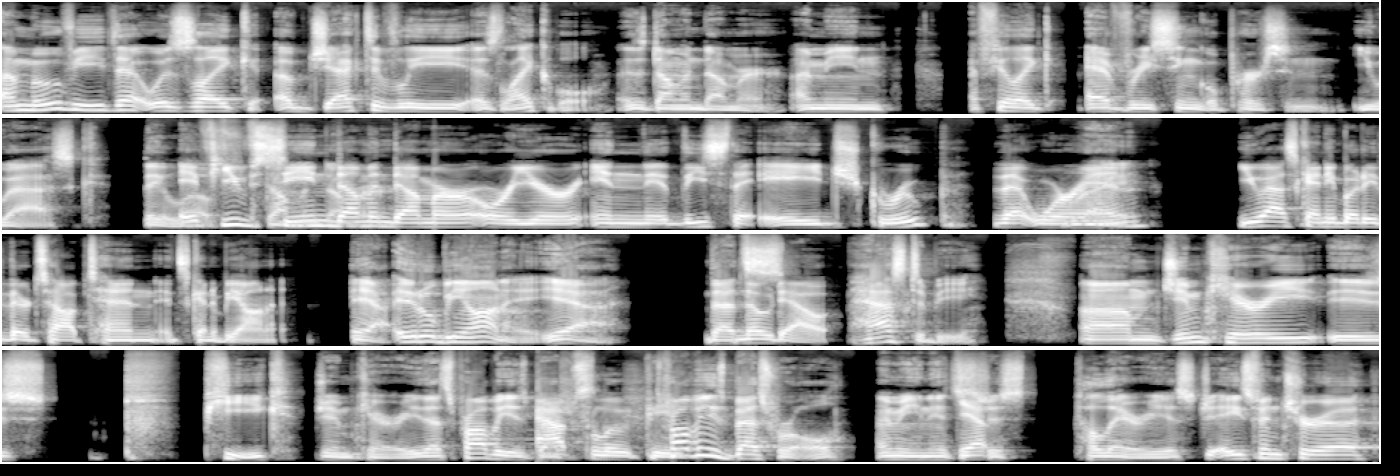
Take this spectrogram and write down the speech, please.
a movie that was like objectively as likable as Dumb and Dumber. I mean, I feel like every single person you ask, they love. if you've Dumb seen and Dumb and Dumber or you're in at least the age group that we're in, you ask anybody their top 10, it's going to be on it. yeah, it'll be on it. Yeah, that's No doubt. has to be. Um, Jim Carrey is peak Jim Carrey. That's probably his best. Absolute peak. Probably his best role. I mean, it's Yep. just hilarious. Ace Ventura.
